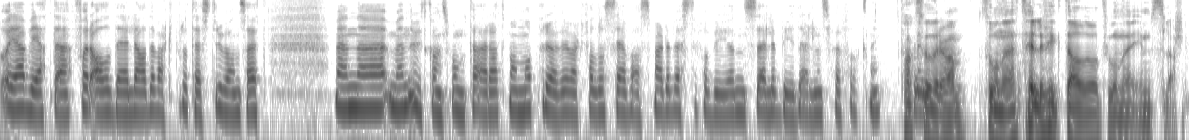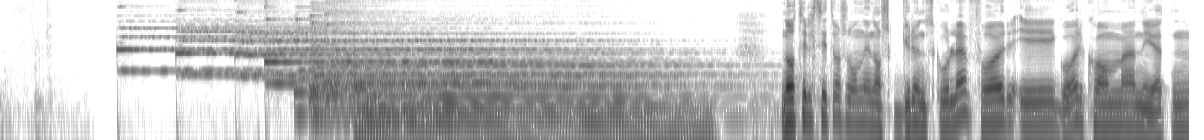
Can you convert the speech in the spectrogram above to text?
Og jeg vet det, for all del, det hadde vært protester uansett. Men, eh, men, utgangspunktet er at man må prøve i hvert fall å se hva som er det beste for byens eller bydelens befolkning. Takk skal dere ha, Tone Tellevikdal og Tone Ims Larsen. Nå til situasjonen i norsk grunnskole, for i går kom nyheten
